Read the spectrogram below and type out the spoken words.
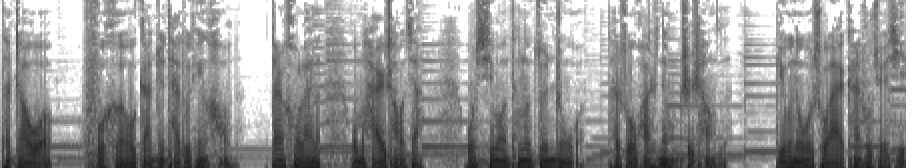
他找我复合，我感觉态度挺好的。但是后来呢，我们还是吵架。我希望他能尊重我。他说话是那种直肠子，比如呢，我说爱看书学习，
